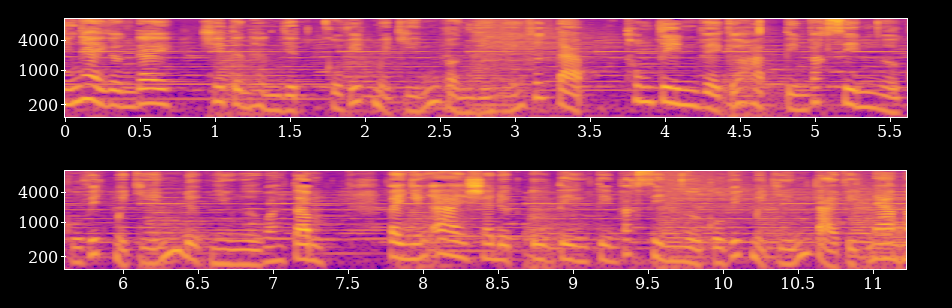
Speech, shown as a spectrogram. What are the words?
Những ngày gần đây, khi tình hình dịch COVID-19 vẫn diễn biến phức tạp, thông tin về kế hoạch tiêm vaccine ngừa COVID-19 được nhiều người quan tâm. Vậy những ai sẽ được ưu tiên tiêm vaccine ngừa COVID-19 tại Việt Nam?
